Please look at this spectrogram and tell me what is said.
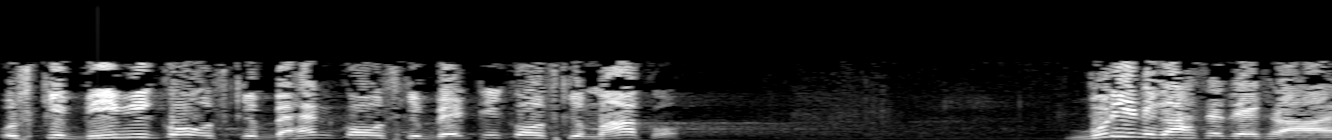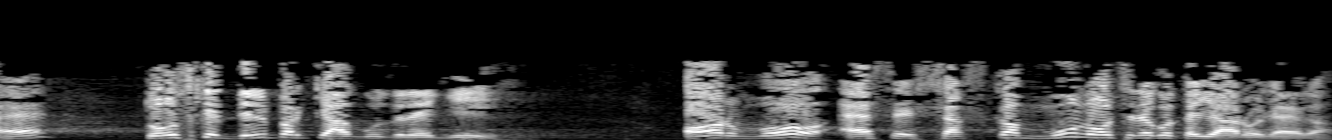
اس کی بیوی کو، اس کی بہن کو، اس کی بیٹی کو، اس کی ماں کو بری نگاہ سے دیکھ رہا ہے تو اس کے دل پر کیا گزرے گی؟ اور وہ ایسے شخص کا منہ نوچنے کو تیار ہو جائے گا۔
